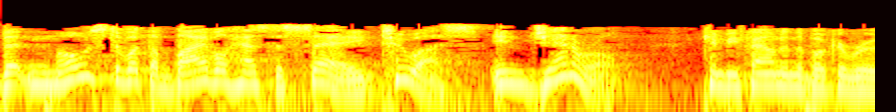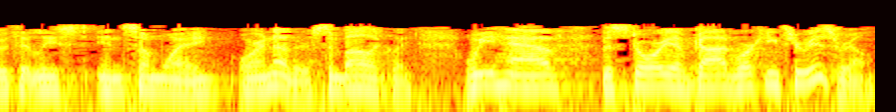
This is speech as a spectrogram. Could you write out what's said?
that most of what the Bible has to say to us in general can be found in the book of Ruth, at least in some way or another, symbolically. We have the story of God working through Israel.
